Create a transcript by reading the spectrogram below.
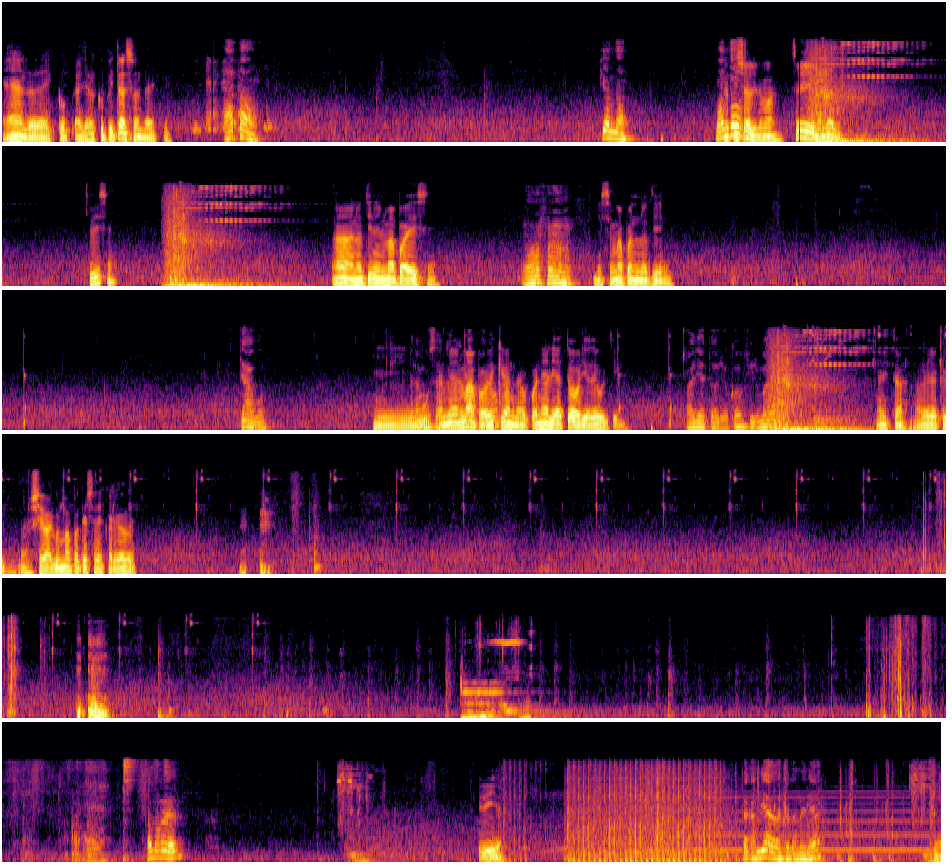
Ah, anda de a los escopetazos anda este. Apa. ¿Qué onda? ¿Mando? Nomás. Sí, mandale. ¿Qué dice? Ah, no tiene el mapa ese. Ajá. Ese mapa no lo tiene. ¿Qué hago? Y cambiar el mapa, a ver qué onda. Poné aleatorio de último. Aleatorio, confirmar. Ahí está. A ver a qué. ¿Nos lleva algún mapa que haya descargado? Vamos a ver. ¿Qué día? Está cambiado esto también, ¿eh? Sí.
